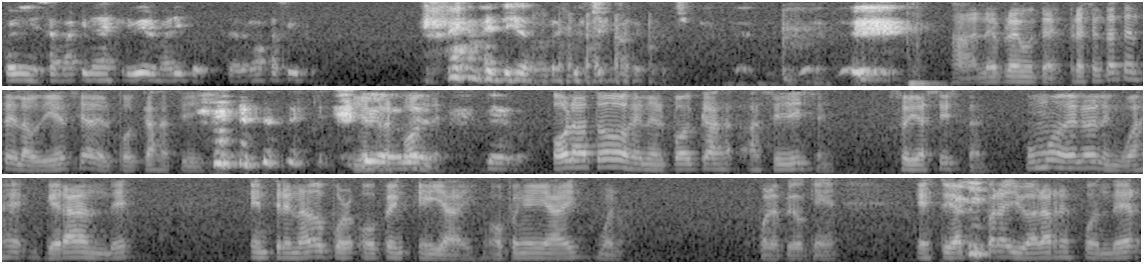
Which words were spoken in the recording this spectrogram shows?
Coño, esa máquina de escribir, marico, dale más pasito. Mentira, no lo escucho, no lo escucho. Ah, le pregunté, preséntate ante la audiencia del podcast así. Y él responde, hola a todos en el podcast así dicen, soy Assistant, un modelo de lenguaje grande entrenado por OpenAI. OpenAI, bueno, por le explico quién es. Estoy aquí para ayudar a responder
